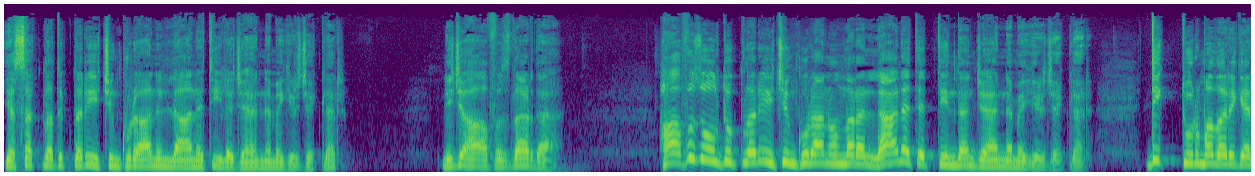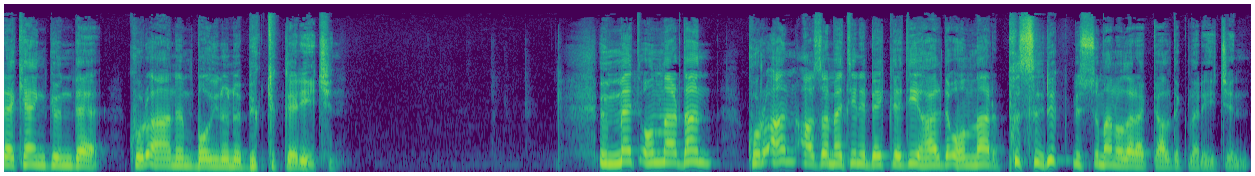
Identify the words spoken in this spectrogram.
yasakladıkları için Kur'an'ın lanetiyle cehenneme girecekler. Nice hafızlar da hafız oldukları için Kur'an onlara lanet ettiğinden cehenneme girecekler. Dik durmaları gereken günde Kur'an'ın boynunu büktükleri için. Ümmet onlardan Kur'an azametini beklediği halde onlar pısırık Müslüman olarak kaldıkları için.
